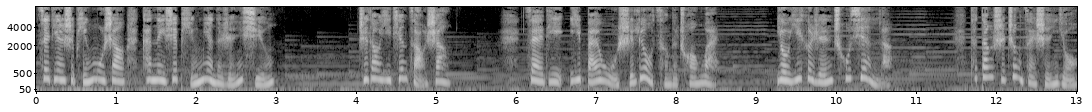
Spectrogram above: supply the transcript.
在电视屏幕上看那些平面的人形。直到一天早上，在第一百五十六层的窗外，有一个人出现了。他当时正在神游，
